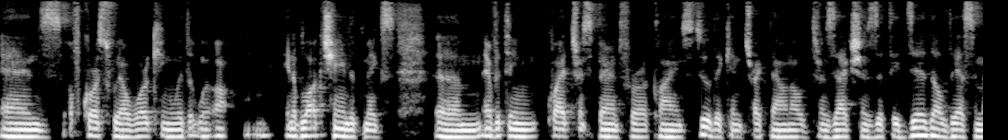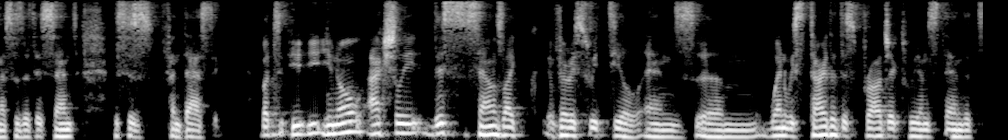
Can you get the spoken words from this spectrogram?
And of course, we are working with uh, in a blockchain that makes um, everything quite transparent for our clients too. They can track down all the transactions that they did, all the SMSs that they sent. This is fantastic. But you, know, actually, this sounds like a very sweet deal. And um, when we started this project, we understand that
